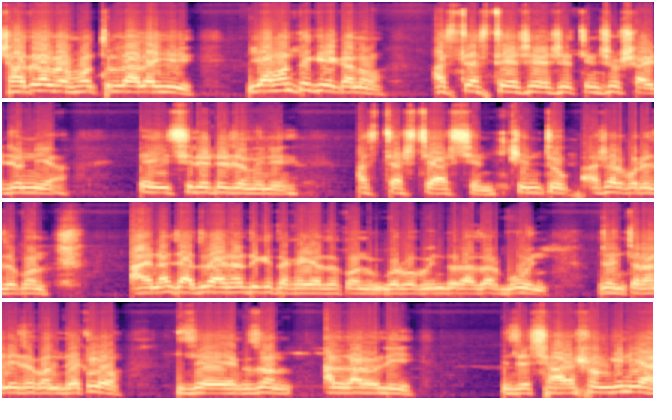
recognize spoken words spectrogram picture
শাহজালাল রহমতুল্লাহ আলাহি ইয়ামন থেকে কেন আস্তে আস্তে এসে এসে তিনশো ষাট জন নিয়ে এই সিলেটের জমিনে আস্তে আস্তে আসছেন। কিন্তু আসার পরে যখন আয়না জাদুর আয়নার দিকে তাকাইয়া যখন গর্ববিন্দ রাজার বোন জয়ন্তরানী যখন দেখল যে একজন আল্লাহর অলি যে সারা সঙ্গিনিয়া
